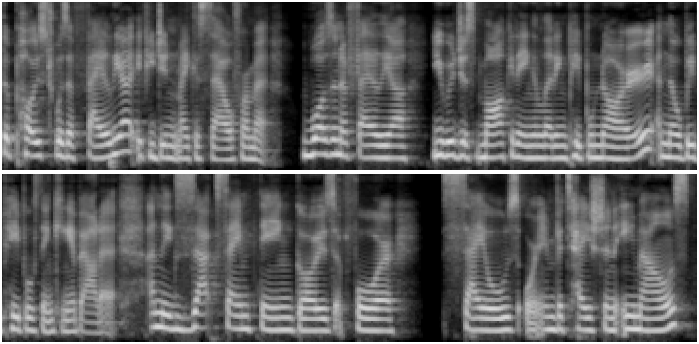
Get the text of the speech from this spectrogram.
the post was a failure if you didn't make a sale from it wasn't a failure you were just marketing and letting people know and there'll be people thinking about it and the exact same thing goes for sales or invitation emails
